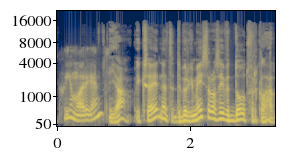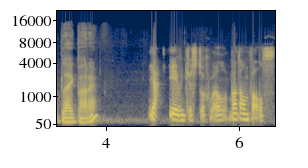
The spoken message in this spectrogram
Goedemorgen. Ja, ik zei het net. De burgemeester was even doodverklaard, blijkbaar. Hè? Ja, eventjes toch wel, maar dan vals.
